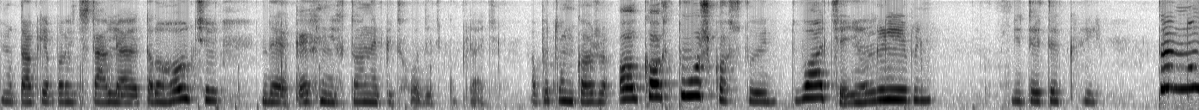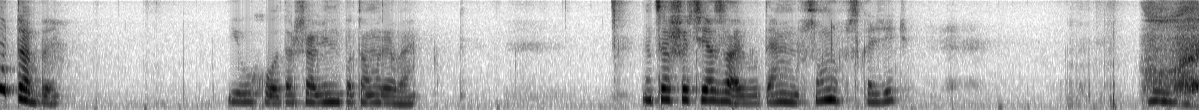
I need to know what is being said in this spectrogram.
Ну так я представляю торговців, до яких ніхто не підходить купляти. А потім каже, а картошка стоїть 20 гривень. І ти такий, та ну тебе. І уходиш, а він потім реве. Ну це щось я зайву тему всунув, скажіть. Фух.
